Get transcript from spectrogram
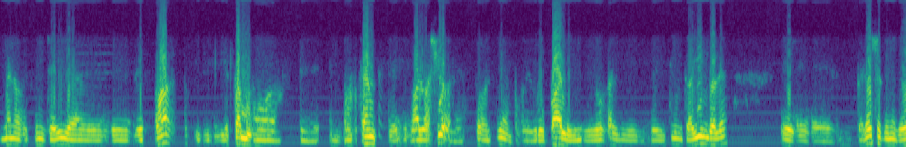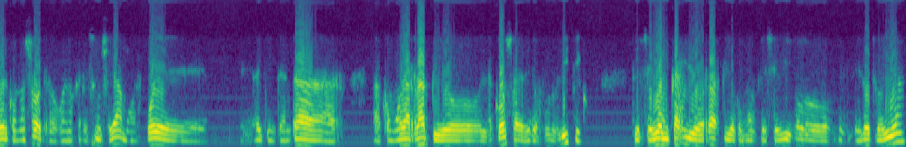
menos de 15 días de, de, y, estamos eh, en constantes evaluaciones todo el tiempo, de grupal, individual y de distinta índole. Eh, pero eso tiene que ver con nosotros, con los que recién llegamos. Después eh, hay que intentar acomodar rápido la cosa desde lo futbolístico, que se vea un cambio rápido como que se vio el otro día,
